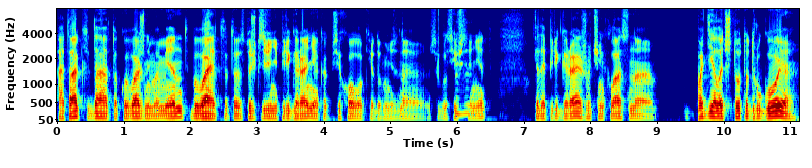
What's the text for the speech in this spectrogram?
А так, да, такой важный момент бывает, это с точки зрения перегорания, как психолог, я думаю, не знаю, согласишься, угу. нет. Когда перегораешь, очень классно поделать что-то другое,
